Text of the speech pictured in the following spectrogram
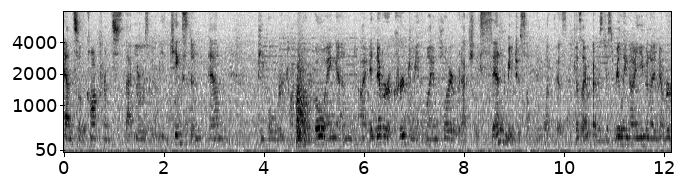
And so the conference that year was going to be in Kingston, and people were talking about going, and I, it never occurred to me that my employer would actually send me to something like this because I, I was just really naive and I'd never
